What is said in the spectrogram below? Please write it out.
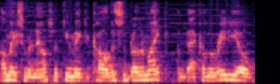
I'll make some announcements. You make the call. This is Brother Mike. I'm back on the radio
